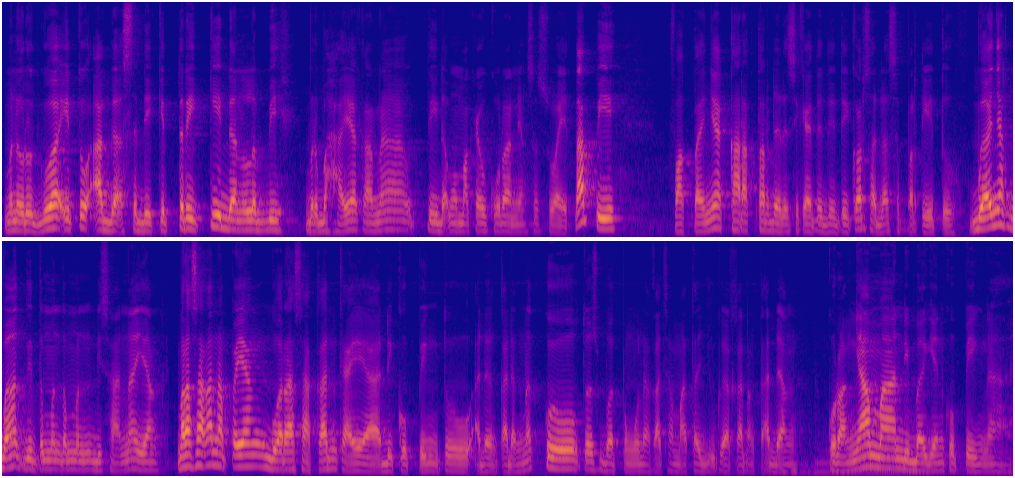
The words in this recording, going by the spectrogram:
menurut gue itu agak sedikit tricky dan lebih berbahaya karena tidak memakai ukuran yang sesuai. Tapi faktanya karakter dari si KTT Course adalah seperti itu. Banyak banget di teman-teman di sana yang merasakan apa yang gue rasakan kayak di kuping tuh ada kadang nekuk, terus buat pengguna kacamata juga kadang-kadang kurang nyaman di bagian kuping. Nah,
